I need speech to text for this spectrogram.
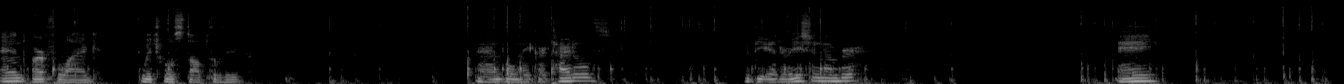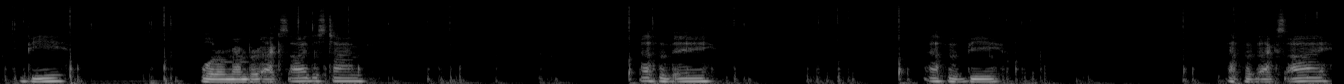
and our flag, which will stop the loop. And we'll make our titles with the iteration number a, B, we'll remember xi this time, f of A, f of b, f of xi,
